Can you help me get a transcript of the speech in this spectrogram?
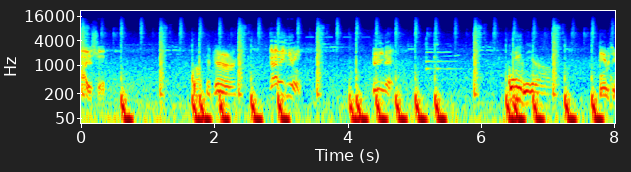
Icy. Got the dude. Telling you. Phoenix. Studio. Empty.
